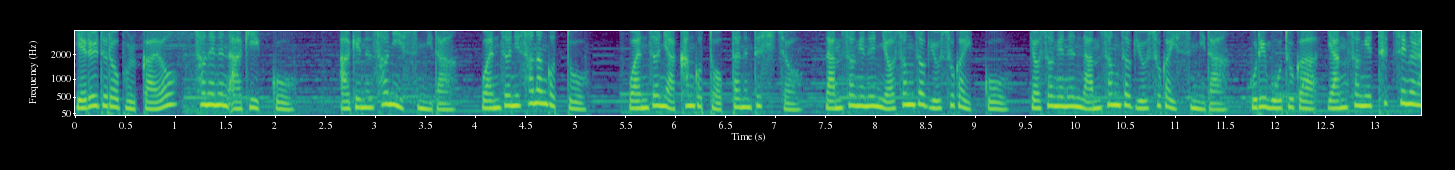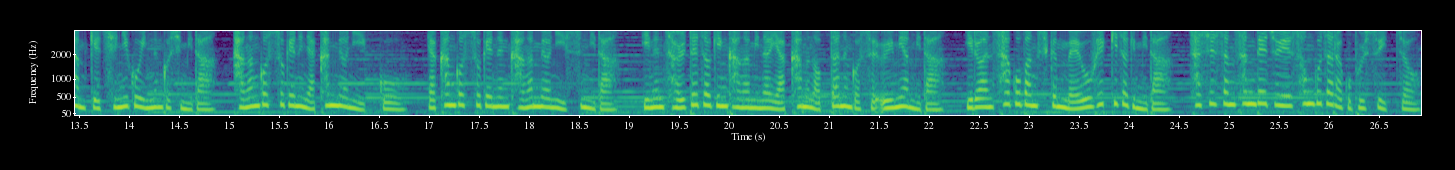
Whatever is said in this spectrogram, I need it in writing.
예를 들어 볼까요? 선에는 악이 있고 악에는 선이 있습니다. 완전히 선한 것도 완전히 악한 것도 없다는 뜻이죠. 남성에는 여성적 요소가 있고 여성에는 남성적 요소가 있습니다. 우리 모두가 양성의 특징을 함께 지니고 있는 것입니다. 강한 것 속에는 약한 면이 있고 약한 것 속에는 강한 면이 있습니다. 이는 절대적인 강함이나 약함은 없다는 것을 의미합니다. 이러한 사고방식은 매우 획기적입니다. 사실상 상대주의의 선구자라고 볼 수 있죠.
